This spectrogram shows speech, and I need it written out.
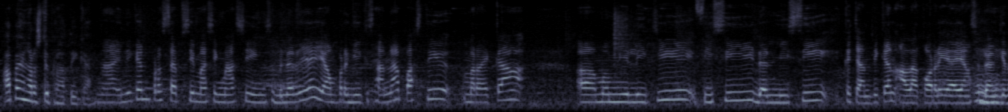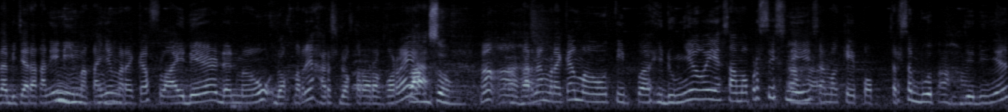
Apa yang harus diperhatikan? Nah, ini kan persepsi masing-masing. Sebenarnya yang pergi ke sana pasti mereka uh, memiliki visi dan misi kecantikan ala Korea yang sedang kita bicarakan ini. Makanya mereka fly there dan mau dokternya harus dokter orang Korea. Langsung? Heeh, karena mereka mau tipe hidungnya oh ya sama persis nih sama K-pop tersebut. Jadinya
